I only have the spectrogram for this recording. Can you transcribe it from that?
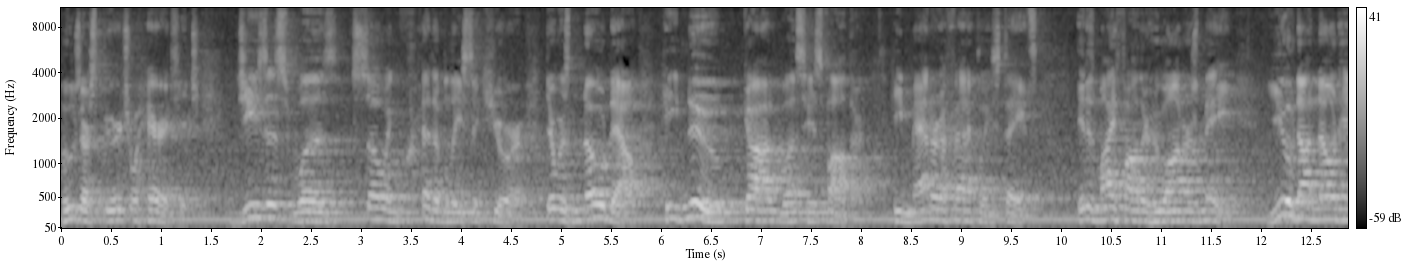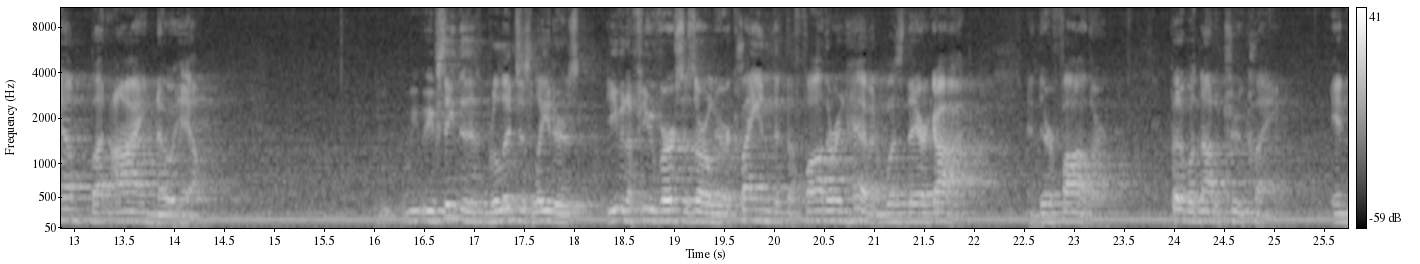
Who's our spiritual heritage? Jesus was so incredibly secure. There was no doubt. He knew God was his Father. He matter of factly states, It is my Father who honors me. You have not known him, but I know him. We've seen the religious leaders, even a few verses earlier, claim that the Father in heaven was their God and their Father. But it was not a true claim. In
